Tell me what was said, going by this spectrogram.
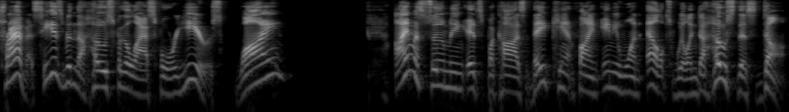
Travis, he has been the host for the last four years. Why? I'm assuming it's because they can't find anyone else willing to host this dump.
